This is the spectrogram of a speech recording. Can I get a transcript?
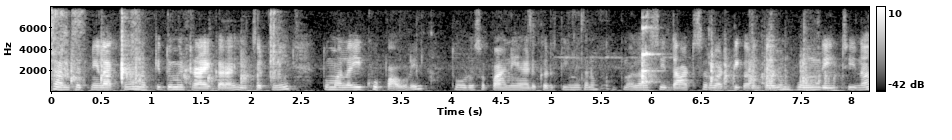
छान चटणी लागते. नक्की तुम्ही ट्राय करा ही चटणी. तुम्हालाही खूप आवडेल. थोडंसं पाणी ॲड करते मी कारण खूप मला अशी दाटसर वाटते कारण ते अजून होऊन द्यायची ना.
